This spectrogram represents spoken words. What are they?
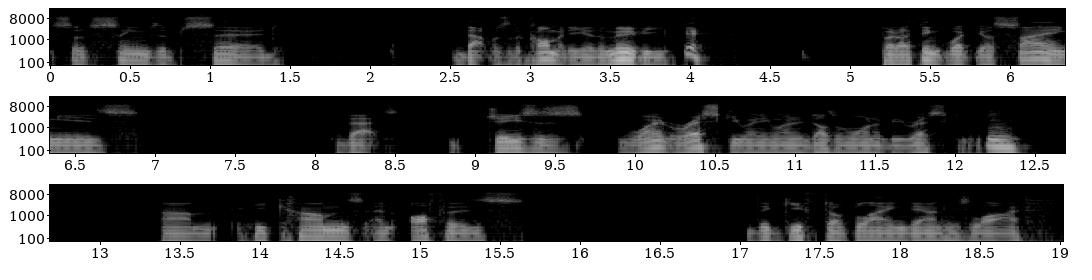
sort of seems absurd. That was the comedy of the movie. Yeah. But I think what you're saying is that Jesus won't rescue anyone who doesn't want to be rescued. Mm. Um, he comes and offers the gift of laying down his life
